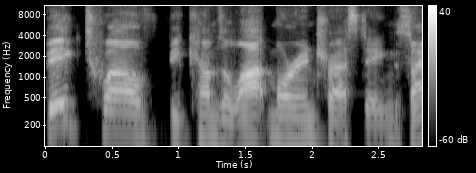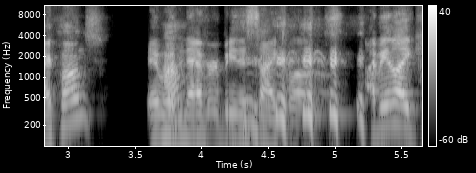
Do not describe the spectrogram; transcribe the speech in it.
Big 12 becomes a lot more interesting. the Cyclones? It would Huh? never be the Cyclones. I mean, like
